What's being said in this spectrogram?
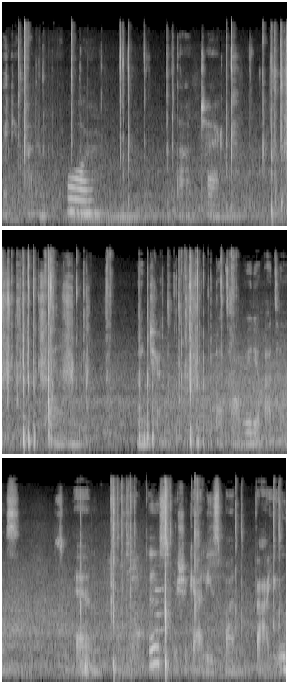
radio button 4 dot checked and winter that's our radio buttons so then this we should get at least one value.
